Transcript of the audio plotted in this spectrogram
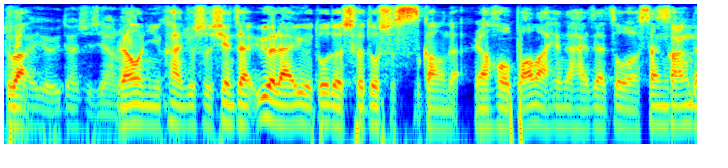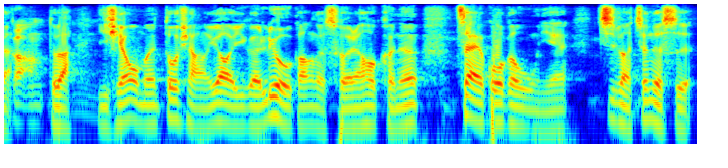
对吧？有一段时间了。然后你看，就是现在越来越多的车都是四缸的，然后宝马现在还在做三缸的，缸对吧嗯？以前我们都想要一个六缸的车，然后可能再过个五年，基本上真的是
